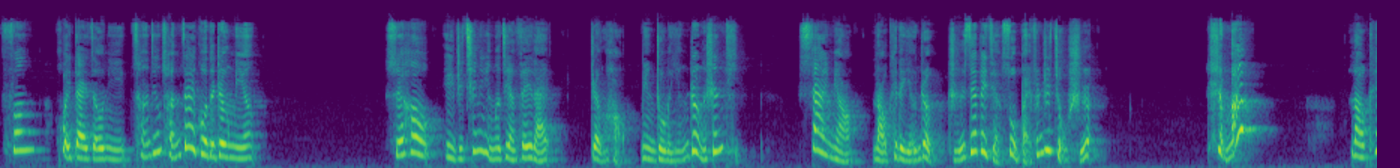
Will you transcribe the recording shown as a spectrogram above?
风会带走你曾经存在过的证明。”随后，一支轻盈的箭飞来，正好命中了嬴政的身体。下一秒，老 K 的嬴政直接被减速百分之九十。什么？老 K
